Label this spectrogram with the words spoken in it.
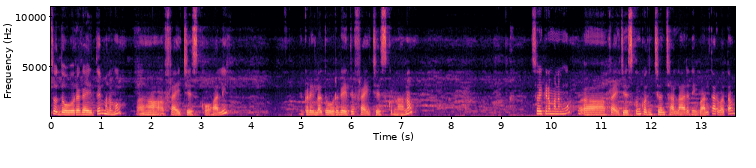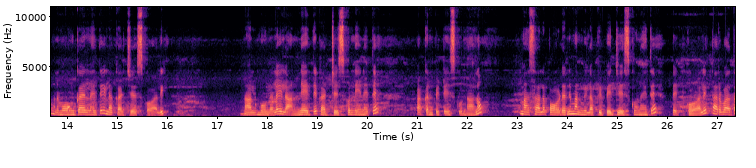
సో దోరగా అయితే మనము ఫ్రై చేసుకోవాలి. ఇక్కడ ఇలా దోరగా అయితే ఫ్రై చేసుకున్నాను. సో ఇక్కడ మనము ఫ్రై చేసుకుని కొంచెం చల్లారనివ్వాలి. తర్వాత మనము వంకాయలను అయితే ఇలా కట్ చేసుకోవాలి. నాలుగు మూలల ఇలా అన్నీ అయితే కట్ చేసుకొని నేనైతే పక్కన పెట్టేసుకున్నాను. మసాలా పౌడర్ని మనం ఇలా ప్రిపేర్ చేసుకొని అయితే పెట్టుకోవాలి. తర్వాత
